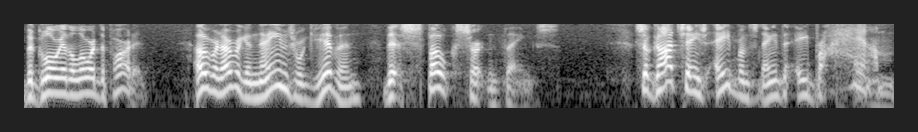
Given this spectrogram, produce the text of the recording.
The glory of the Lord departed. Over and over again, names were given that spoke certain things. So God changed Abram's name to Abraham,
